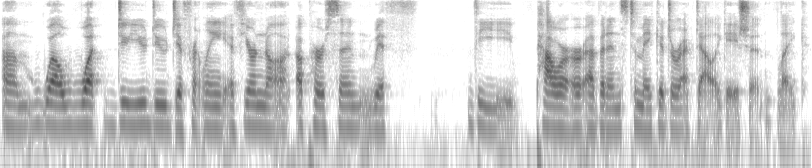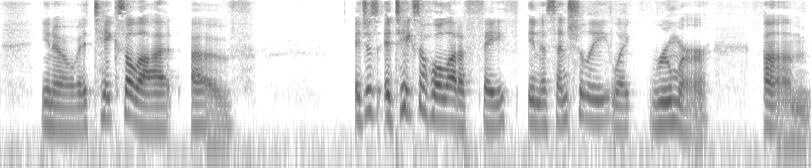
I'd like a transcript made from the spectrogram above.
um, well, what do you do differently if you're not a person with the power or evidence to make a direct allegation? Like, you know, it takes a lot of it just it takes a whole lot of faith in essentially like rumor um,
